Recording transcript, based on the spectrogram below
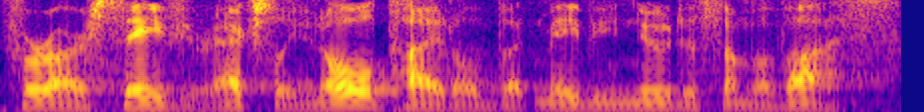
for our Savior. Actually, an old title, but maybe new to some of us.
